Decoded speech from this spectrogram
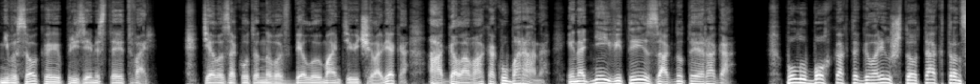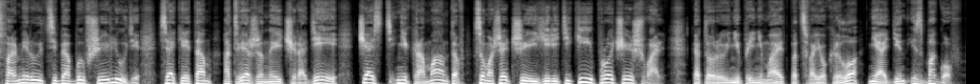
Невысокая приземистая тварь. Тело закутанного в белую мантию человека, а голова как у барана, и над ней витые загнутые рога. Полубог как-то говорил, что так трансформируют себя бывшие люди, всякие там отверженные чародеи, часть некромантов, сумасшедшие еретики и прочая шваль, которую не принимает под свое крыло ни один из богов.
